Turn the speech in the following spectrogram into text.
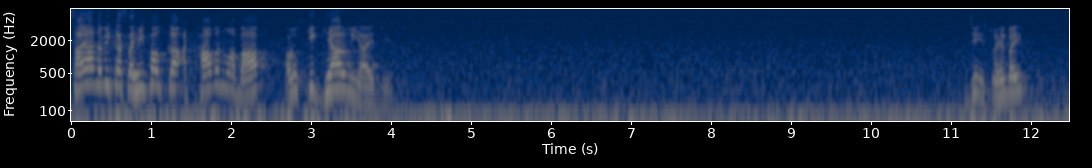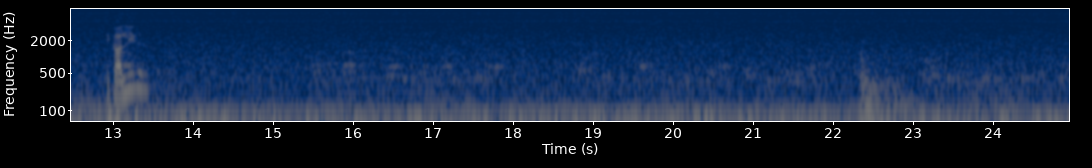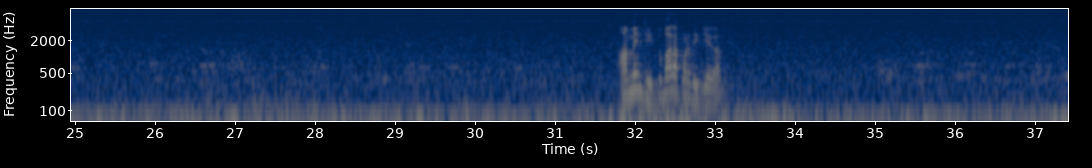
یسایہ نبی کا صحیفہ، اس کا اٹھاونواں باب اور اس کی گیارہویں آیت جی۔ جی سہیل بھائی، نکال لیے گئے آمین جی دوبارہ پڑھ دیجیے گا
